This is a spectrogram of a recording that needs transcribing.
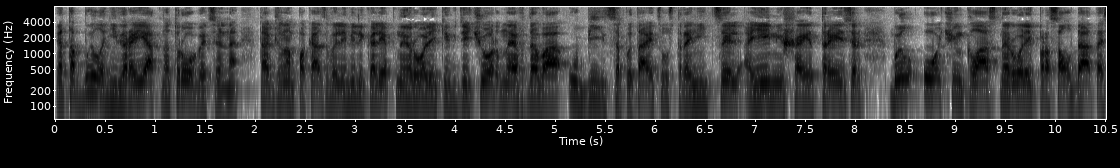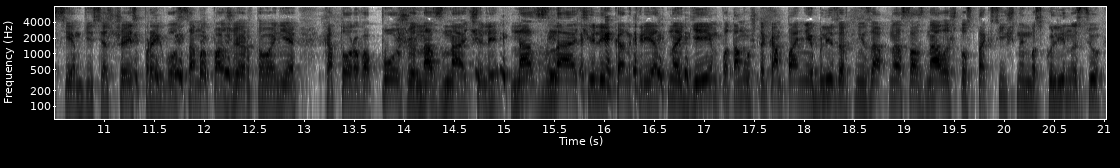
Это было невероятно трогательно. Также нам показывали великолепные ролики, где черная вдова убийца пытается устранить цель, а ей мешает трейсер. Был очень классный ролик про солдата 76, про его самопожертвование, которого позже назначили, назначили конкретно гейм, потому что компания Blizzard внезапно осознала, что с токсичной маскулинностью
